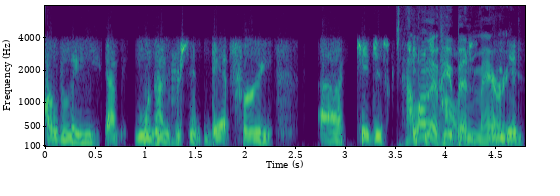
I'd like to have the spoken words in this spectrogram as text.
totally uh, 100% debt free. Uh, kids, How kids long have you been married?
